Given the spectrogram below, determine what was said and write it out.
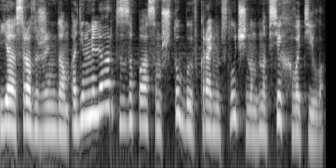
я сразу же им дам 1 миллиард с запасом, чтобы в крайнем случае нам на всех хватило.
